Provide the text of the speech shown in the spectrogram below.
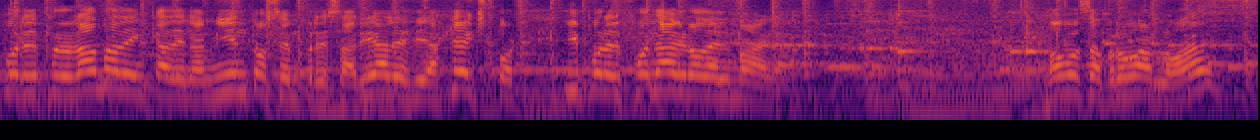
por el programa de encadenamientos empresariales de Agexport y por el Fonagro del Maga. Vamos a probarlo, ¿eh?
